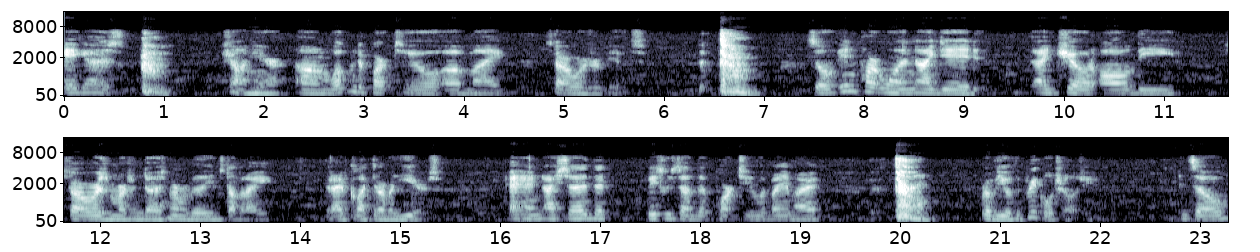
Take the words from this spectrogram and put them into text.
Hey guys, Sean here. Um, welcome to part two of my Star Wars reviews. so in part one, I did, I showed all the Star Wars merchandise, memorabilia, and stuff that I that I've collected over the years, and I said that basically said that part two would be my review of the prequel trilogy, and so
